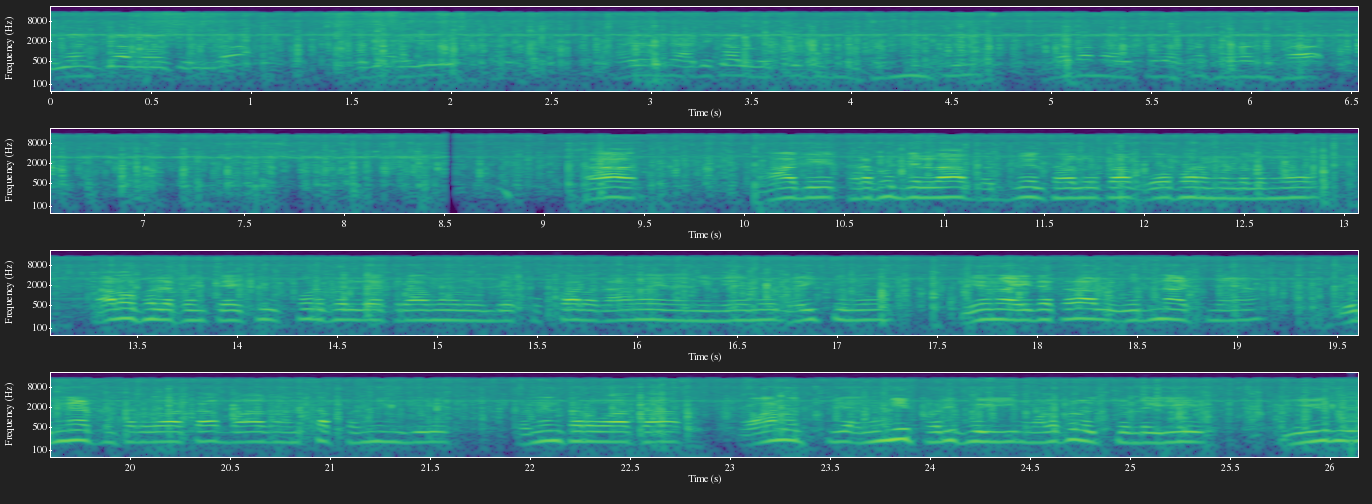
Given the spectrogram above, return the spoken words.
చెల్లించాల్సిందిగా అడిగాయి పైన అధికారులు వచ్చి దీన్ని గమనించి ఏమన్నా వచ్చేదాకా చూడండి సార్. సార్ మాది కడప జిల్లా బద్వేల్ తాలూకా గోపార మండలము కాలువపల్లె పంచాయతీ ఉప్పరపల్లె గ్రామంలో ఉండే కుప్పాల రామయ్య నేను రైతును నేను ఐదు ఎకరాలు వరి నాటిన. వరి నాటిన తర్వాత బాగా అంతా పండింది. పండిన తర్వాత వాన వచ్చి అన్నీ పడిపోయి మొలకలు వచ్చి ఉండేవి. మీరు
